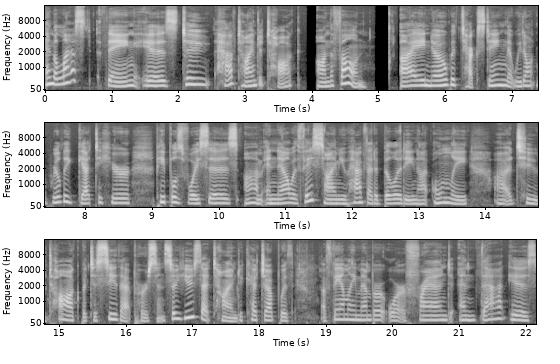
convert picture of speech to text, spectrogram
and the last thing is to have time to talk on the phone. I know with texting that we don't really get to hear people's voices. Um, and now with FaceTime, you have that ability not only uh, to talk, but to see that person. So use that time to catch up with a family member or a friend, and that is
